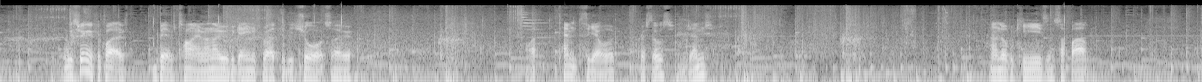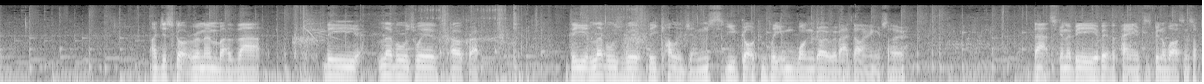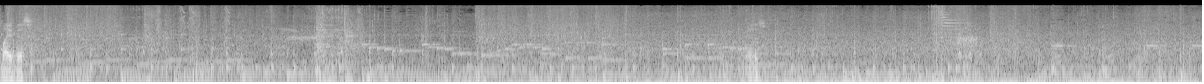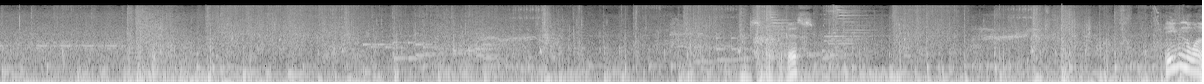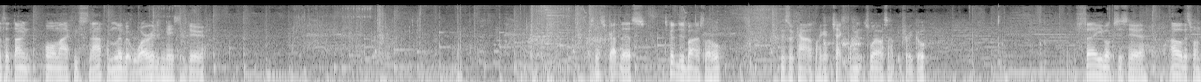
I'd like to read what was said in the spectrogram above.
we're streaming for quite a bit of time. I know the game is relatively short, so attempt to get all the crystals and gems. And all the keys and stuff like that. I just got to remember that the levels with oh crap the levels with the color gems you got to complete in one go without dying so that's gonna be a bit of a pain because it's been a while since I've played this With this. Even the ones that don't automatically snap, I'm a little bit worried in case they do. So let's grab this. It's good to do bonus level. This will count as like a checkpoint as well, so that'd be pretty cool. 30 boxes here. Oh, this one.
